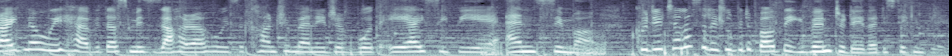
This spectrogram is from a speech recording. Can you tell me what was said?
Right now we have with us Ms. Zahara, who is the country manager of both AICPA and CIMA. Could you tell us a little bit about the event today that is taking place?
